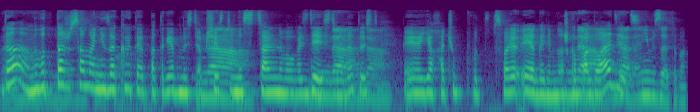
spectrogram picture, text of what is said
Да, да ну вот та же самая незакрытая потребность общественно-социального воздействия, да, да? то есть да. Э, я хочу вот свое эго немножко да, погладить. Да, да, не без этого,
